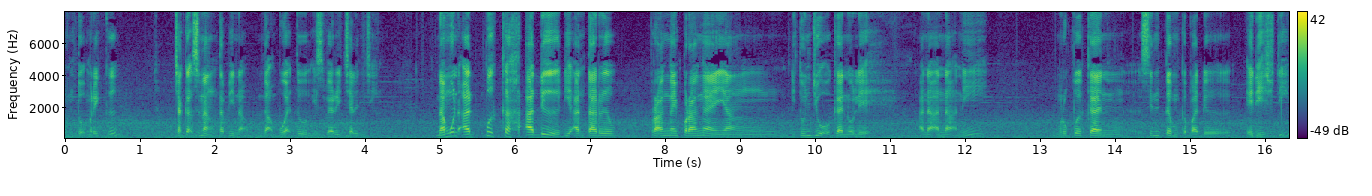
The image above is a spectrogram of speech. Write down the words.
untuk mereka. Cakap senang tapi nak nak buat tu is very challenging. Namun apakah ada di antara perangai-perangai yang ditunjukkan oleh anak-anak ni merupakan simptom kepada ADHD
